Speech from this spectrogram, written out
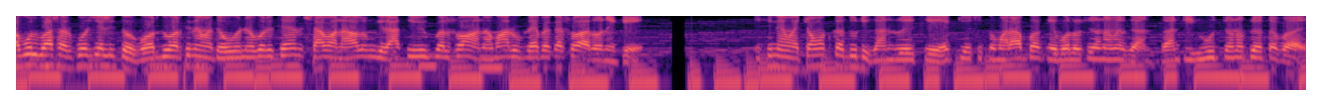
আবুল বাসার পরিচালিত ঘর দুয়ার সিনেমাতে অভিনয় করেছেন শাবানা আলমগীর আসিফ ইকবাল সোহানা মারুফ রেবেকা সহ আরও অনেকে। সিনেমায় চমৎকার দুটি গান রয়েছে। একটি হচ্ছে তোমার আব্বাকে বলো শিরোনামের গান। গানটি হুজ জনপ্রিয়তা পায়।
